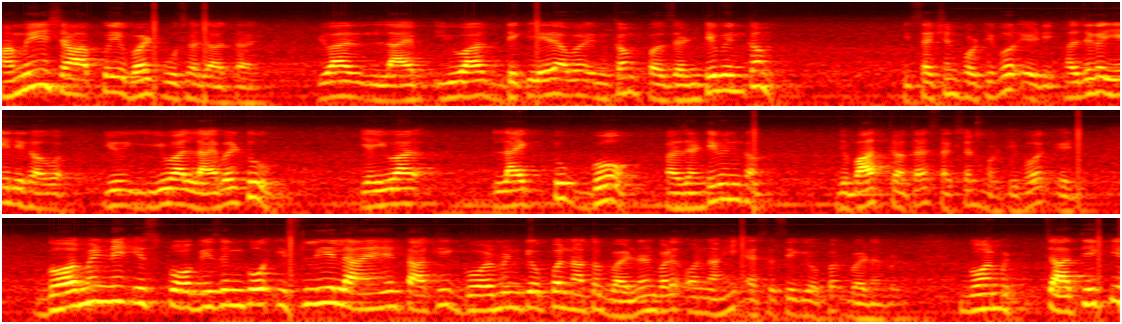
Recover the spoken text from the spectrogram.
हमेशा आपको ये वर्ड पूछा जाता है you are live you are declare our income presumptive income section 44 AD हर जगह ये लिखा हुआ you you are liable to या you are like to go presumptive income जो बात करता है सेक्शन 44 एडी गवर्नमेंट ने इस प्रोविज़न को इसलिए लाए हैं ताकि गवर्नमेंट के ऊपर ना तो बर्डन बढ़े और ना ही एसएससी के ऊपर बर्डन बढ़े। गवर्नमेंट चाहती है कि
